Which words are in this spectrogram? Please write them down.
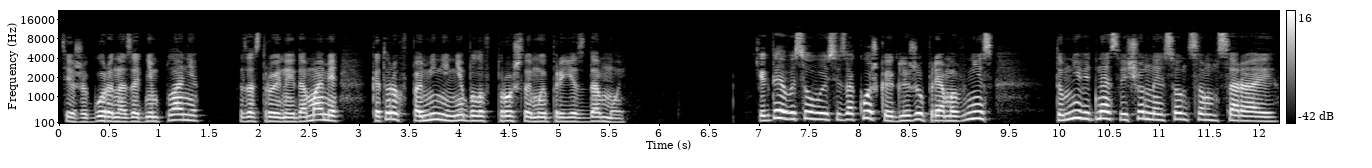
Те же горы на заднем плане, застроенные домами, которых в помине не было в прошлый мой приезд домой. Когда я высовываюсь из окошка и гляжу прямо вниз, то мне видны освещенные солнцем сараи,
